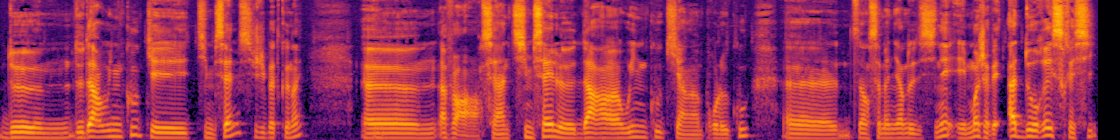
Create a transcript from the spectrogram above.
de, de Darwin Cook et Tim Sale, si je dis pas de conneries. Euh, enfin, c'est un Tim Sale Darwin Cook hein, pour le coup, euh, dans sa manière de dessiner. Et moi, j'avais adoré ce récit.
